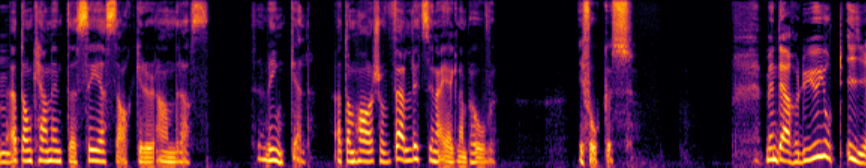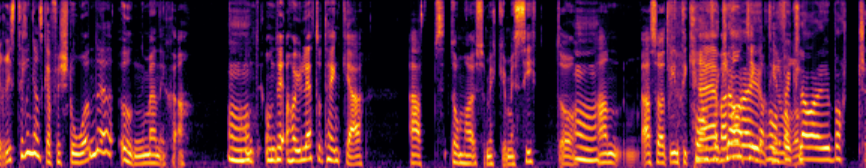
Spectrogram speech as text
Mm. Att de kan inte se saker ur andras vinkel. Att de har så väldigt sina egna behov i fokus. Men där har du ju gjort Iris till en ganska förstående ung människa. Mm. Hon, hon, har ju lätt att tänka att de har så mycket med sitt och mm. an, alltså att inte kräva någonting av tillvaron. Hon förklarar ju bort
